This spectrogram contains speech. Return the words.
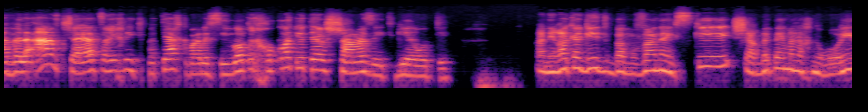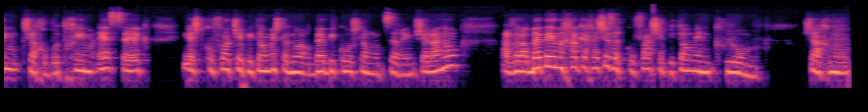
אבל אז כשהיה צריך להתפתח כבר לסביבות רחוקות יותר, שמה זה אתגר אותי. אני רק אגיד במובן העסקי, שהרבה פעמים אנחנו רואים, כשאנחנו פותחים עסק, יש תקופות שפתאום יש לנו הרבה ביקוש למוצרים שלנו, אבל הרבה פעמים אחר כך יש איזו תקופה שפתאום אין כלום. שאנחנו,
